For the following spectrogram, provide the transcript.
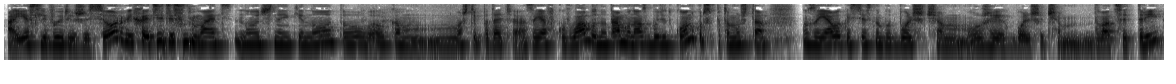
А если вы режиссер и хотите снимать научное кино, то welcome, можете подать заявку в лабу, но там у нас будет конкурс, потому что ну, заявок, естественно, будет больше, чем уже их больше, чем 23,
